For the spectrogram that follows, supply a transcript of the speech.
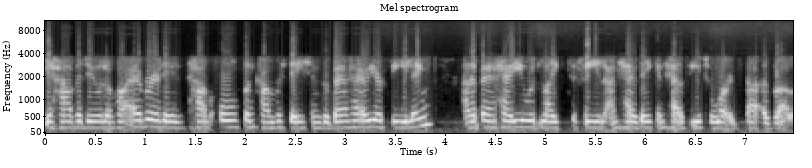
you have a doula, whatever it is, have open conversations about how you're feeling and about how you would like to feel and how they can help you towards that as well.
